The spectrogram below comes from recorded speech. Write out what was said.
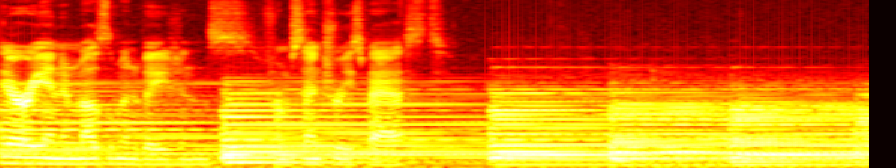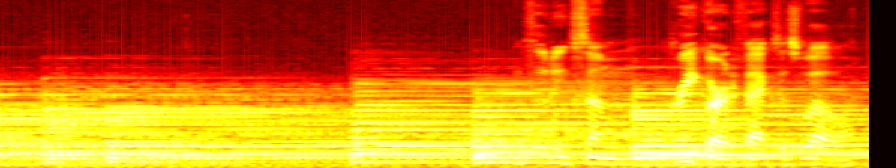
Aryan and Muslim invasions from centuries past. Including some Greek artifacts as well.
